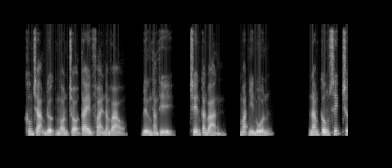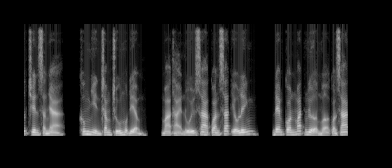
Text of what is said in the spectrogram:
không chạm được ngón trỏ tay phải nắm vào, đứng thẳng thì, trên căn bản, mắt nhìn bốn. Nam công xích trước trên sàn nhà, không nhìn chăm chú một điểm, mà thải núi xa quan sát yếu lĩnh, đem con mắt nửa mở quan sát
